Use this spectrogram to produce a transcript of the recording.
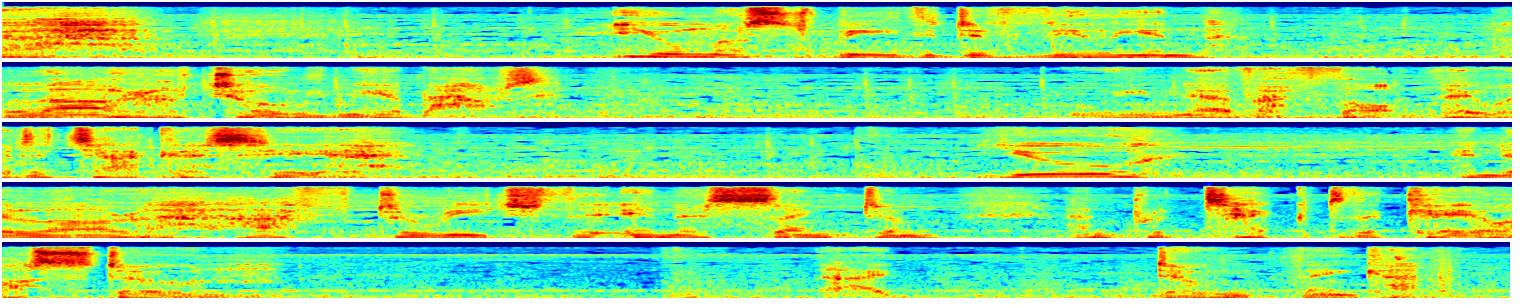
Ah, you must be the Devilian Lara told me about. We never thought they would attack us here. You and Elara have to reach the inner sanctum and protect the Chaos Stone. I don't think I...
